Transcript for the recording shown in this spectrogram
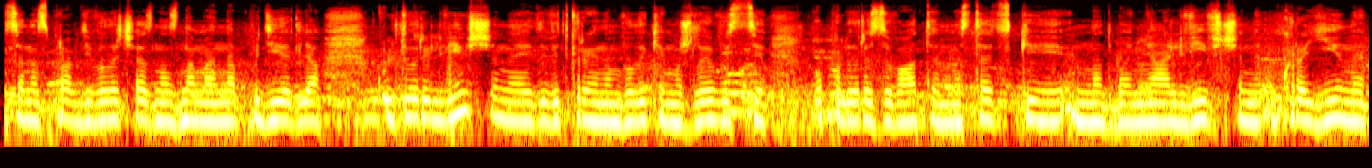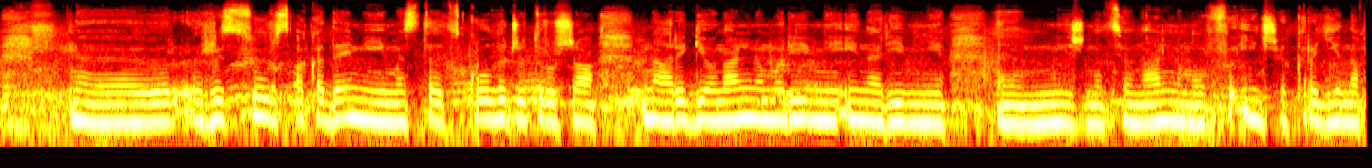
Це насправді величезна знаменна подія для культури Львівщини. і Відкриє нам великі можливості популяризувати мистецькі надбання Львівщини, України, е, ресурс академії мистецтв коледжу Труша на регіональному рівні і на рівні е, міжнаціональному в інших країнах.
